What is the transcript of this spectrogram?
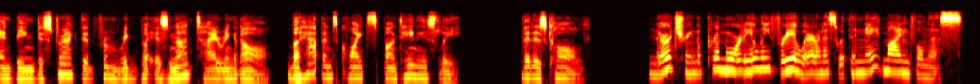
and being distracted from Rigpa is not tiring at all, but happens quite spontaneously. That is called Nurturing the primordially free awareness with innate mindfulness.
